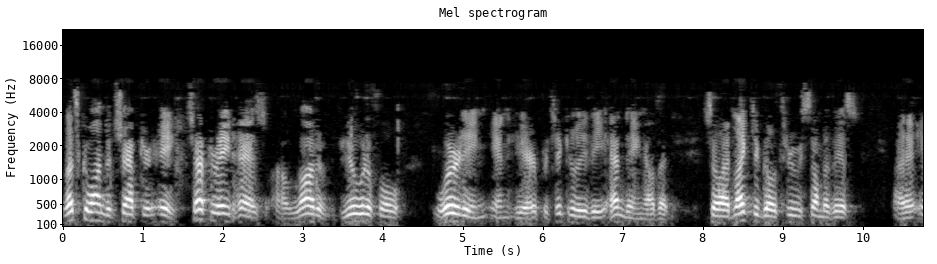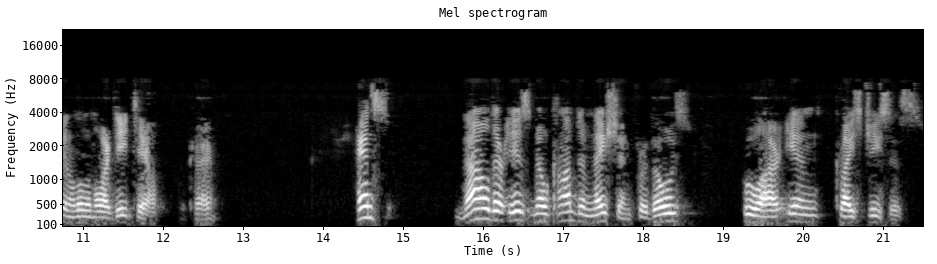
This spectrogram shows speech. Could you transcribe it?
Let's go on to chapter 8. Chapter 8 has a lot of beautiful wording in here, particularly the ending of it. So I'd like to go through some of this uh, in a little more detail. Okay. Hence, now there is no condemnation for those who are in Christ Jesus.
